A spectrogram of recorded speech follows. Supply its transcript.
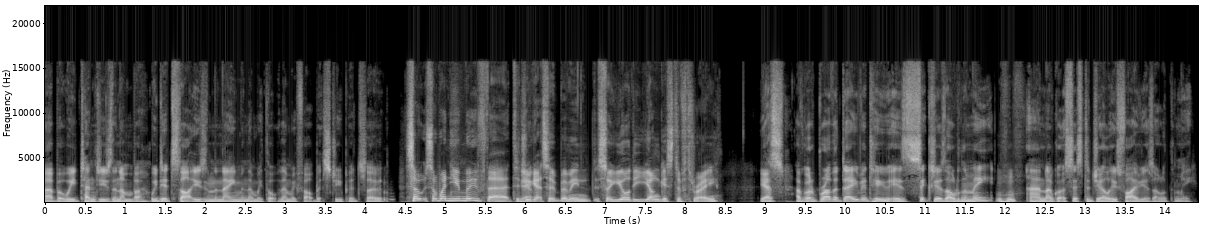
Uh, but we tend to use the number. We did start using the name, and then we thought then we felt a bit stupid. So So so when you moved there, did you get to? I mean, so you're the youngest of three. Yes, I've got a brother David who is six years older than me, Mm-hmm. and I've got a sister Jill who's five years older than me.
